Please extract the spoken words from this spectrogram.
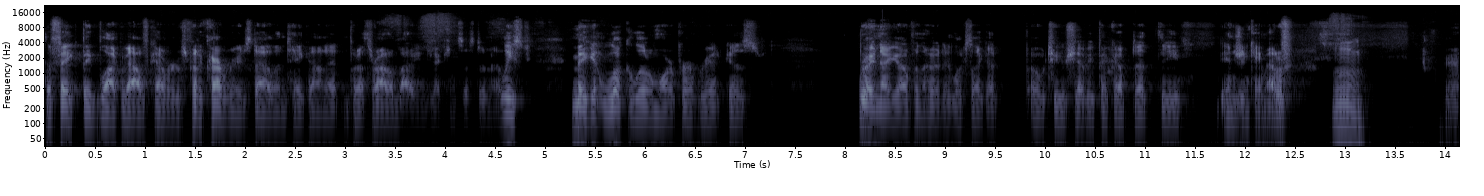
the fake big block valve covers, put a carbureted style intake on it, and put a throttle body injection system. At least make it look a little more appropriate because right now you open the hood, it looks like a 02 Chevy pickup that the engine came out of. Mm. Yeah.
